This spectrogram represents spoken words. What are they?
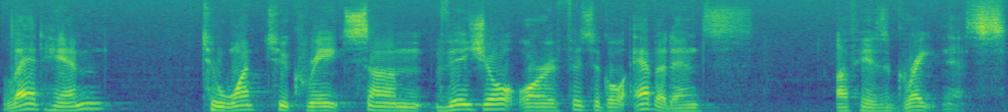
led him to want to create some visual or physical evidence of his greatness.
